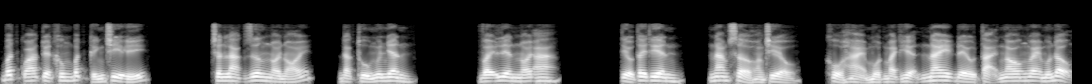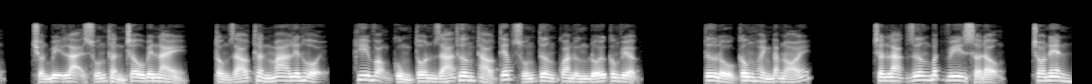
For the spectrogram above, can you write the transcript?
bất quá tuyệt không bất kính chi ý. Trần Lạc Dương nói nói, đặc thù nguyên nhân. Vậy liền nói a Tiểu Tây Thiên, Nam Sở Hoàng Triều, khổ hải một mạch hiện nay đều tại ngao ngoe muốn động, chuẩn bị lại xuống thần châu bên này, Tổng giáo thần ma liên hội, hy vọng cùng tôn giá thương thảo tiếp xuống tương quan ứng đối công việc. Tư đồ công hoành đáp nói. Trần Lạc Dương bất vi sở động, cho nên.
